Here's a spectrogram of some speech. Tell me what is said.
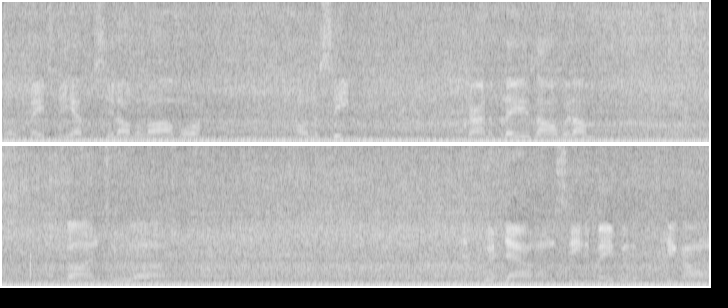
So basically you have to sit on the lawnmower on the seat, turn the blades on, but I'm I'm going to uh, just push down on the seat and maybe it'll kick on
